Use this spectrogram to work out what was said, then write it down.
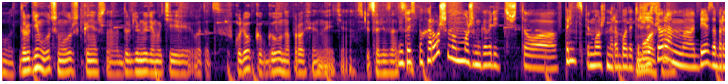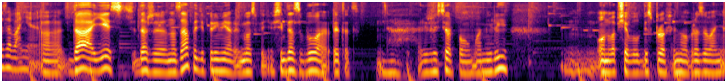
Вот. Другим лучшим лучше, конечно, другим людям идти в этот в кулек, в ГУ на профильные эти специализации. Ну, то есть, по-хорошему, мы можем говорить, что, в принципе, можно работать Можно. режиссером э, без образования. А, да, есть даже на Западе примеры, господи, всегда забываю этот режиссер, по-моему, Амели. Он вообще был без профильного образования.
